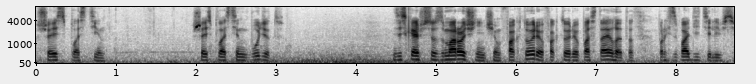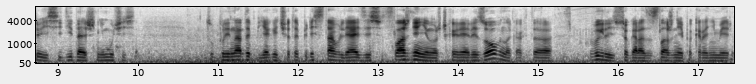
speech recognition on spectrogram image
6 пластин. 6 пластин будет. Здесь, конечно, все замороченнее, чем Факторио. Факторио поставил этот производитель и все, и сиди дальше, не мучайся. Тут, блин, надо бегать, что-то переставлять. Здесь сложнее немножечко реализовано, как-то выглядит все гораздо сложнее, по крайней мере.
